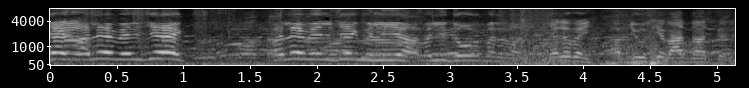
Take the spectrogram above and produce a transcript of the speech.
शेक भले मिल शेक भले मिल शेक मिल गया भले दो बनवा। चलो भाई अब जूस के बाद बात करें।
